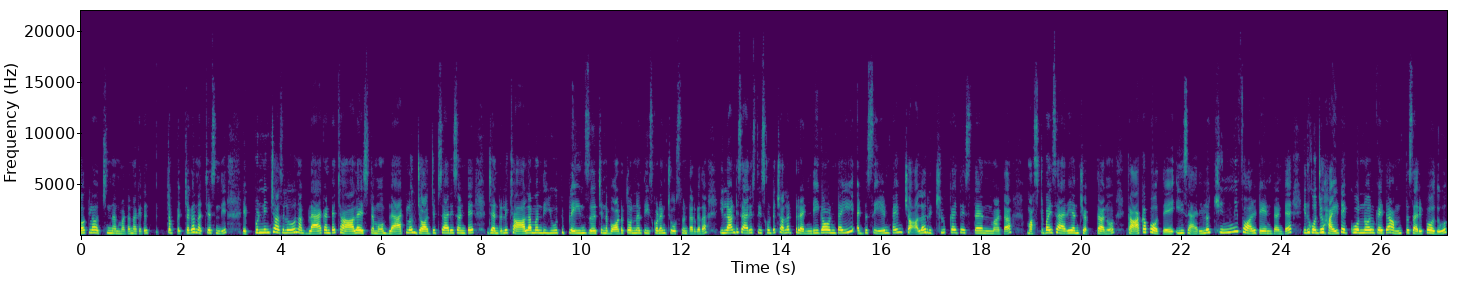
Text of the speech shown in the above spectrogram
వర్క్లో వచ్చిందనమాట నాకైతే పిచ్చగా నచ్చేసింది. ఎప్పటి నుంచో అసలు నాకు బ్లాక్ అంటే చాలా ఇష్టము. బ్లాక్లో జార్జెట్ శారీస్ అంటే జనరలీ చాలామంది యూత్ ప్లెయిన్స్ చిన్న బార్డర్తో ఉన్నవి తీసుకోవడానికి చూస్తుంటారు కదా. ఇలాంటి శారీస్ తీసుకుంటే చాలా ట్రెండీగా ఉంటాయి. అట్ ద సేమ్ టైం చాలా రిచ్ లుక్ అయితే ఇస్తాయి అన్నమాట మస్ట్ బై శారీ అని చెప్తాను. కాకపోతే ఈ శారీలో చిన్ని ఫాల్ట్ ఏంటంటే ఇది కొంచెం హైట్ ఎక్కువ ఉన్న వాళ్ళకైతే అంత సరిపోదు.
